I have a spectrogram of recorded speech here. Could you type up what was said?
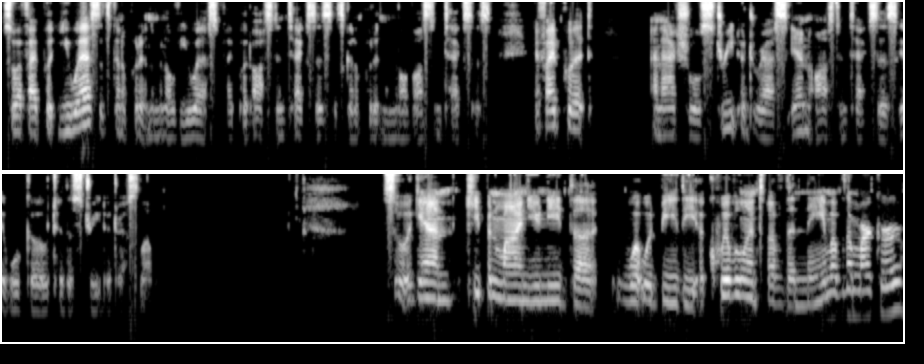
So if I put US, it's going to put it in the middle of US. If I put Austin, Texas, it's going to put it in the middle of Austin, Texas. If I put an actual street address in Austin, Texas, it will go to the street address level. So again, keep in mind you need the what would be the equivalent of the name of the marker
